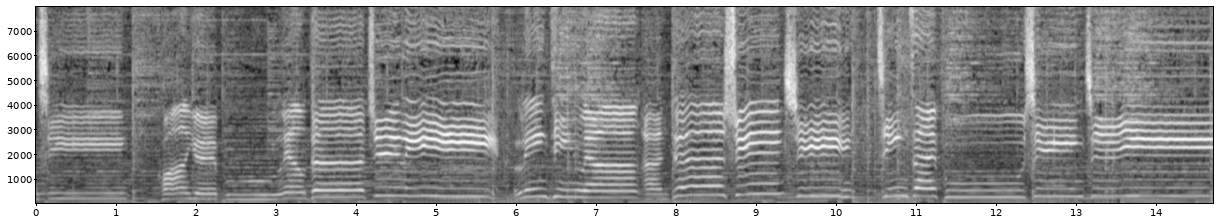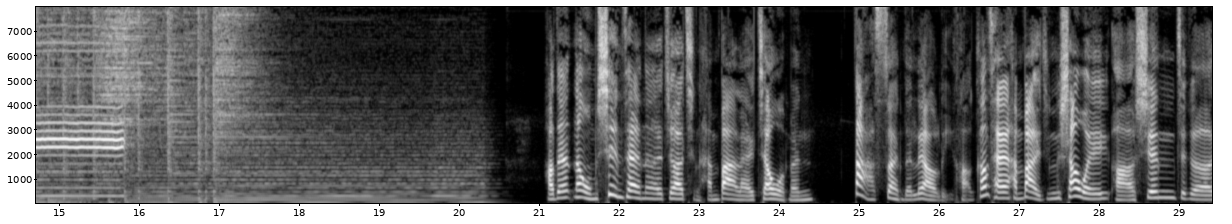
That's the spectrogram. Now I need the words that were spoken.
唤醒，跨越不了的距离，聆听两岸的讯息，尽在复兴之音。好的，那我们现在呢就要请韩爸来教我们大蒜的料理。哈，刚才韩爸已经稍微啊、先这个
